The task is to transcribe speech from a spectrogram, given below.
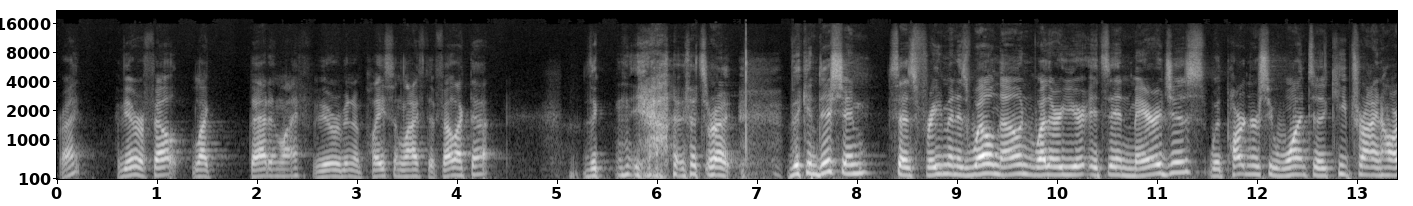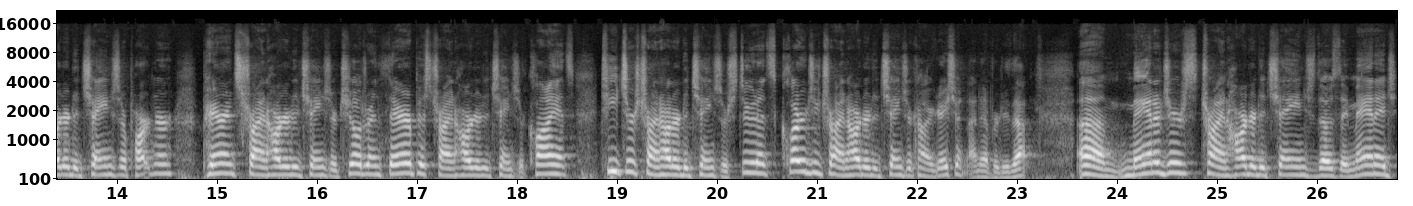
Right? Have you ever felt like that in life? Have you ever been in a place in life that felt like that? The, yeah, that's right. The condition says Friedman is well known whether it's in marriages with partners who want to keep trying harder to change their partner, parents trying harder to change their children, therapists trying harder to change their clients, teachers trying harder to change their students, clergy trying harder to change their congregation. I never do that. Um, managers trying harder to change those they manage,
